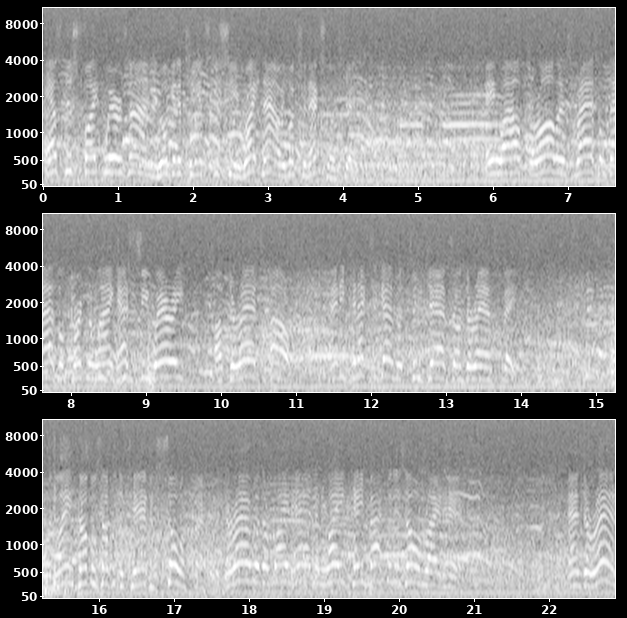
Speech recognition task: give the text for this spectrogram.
As this fight wears on, we'll get a chance to see. Right now, he looks in excellent shape. Meanwhile, for all his razzle-dazzle, Kirkland Laing has to be wary of Duran's power. And he connects again with two jabs on Duran's face. And when Laing doubles up with the jab, he's so effective. Duran with a right hand, and Laing came back with his own right hand. And Duran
